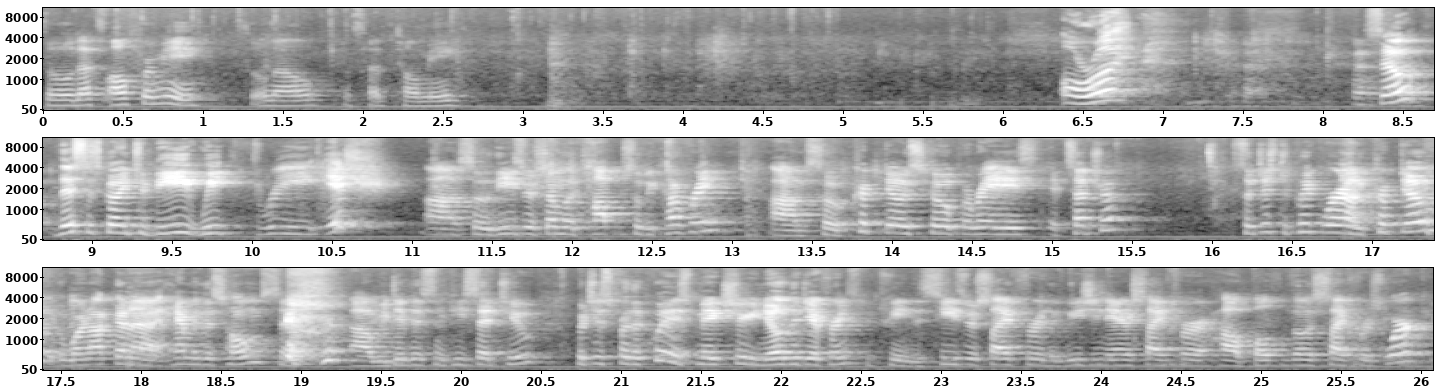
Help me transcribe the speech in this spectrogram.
So that's all for me. So now let's have Tommy. All right. So this is going to be week three-ish. Uh, so these are some of the topics we'll be covering. Um, so crypto, scope, arrays, etc. So just a quick word on crypto. We're not going to hammer this home since uh, we did this in PSET 2. But just for the quiz, make sure you know the difference between the Caesar cipher, the Vigenère cipher, how both of those ciphers work,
